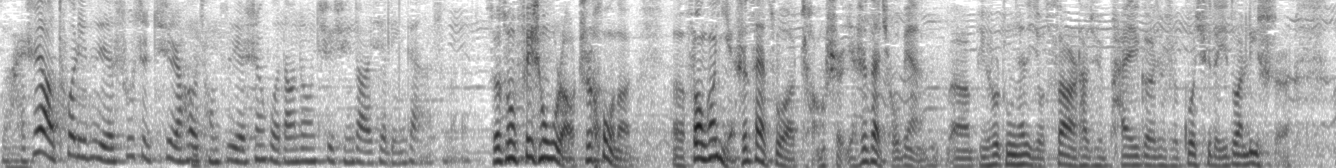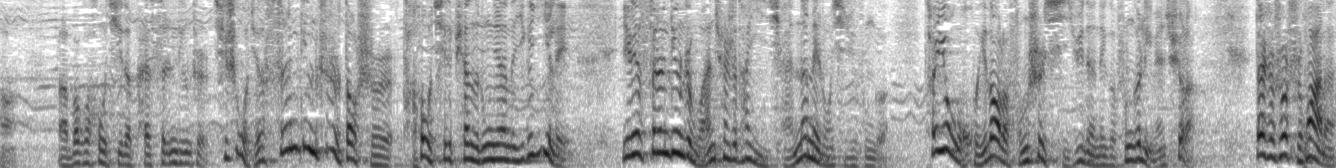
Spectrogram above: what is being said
对，还是要脱离自己的舒适区，然后从自己的生活当中去寻找一些灵感啊什么的。所以从《非诚勿扰》之后呢，呃，冯小刚也是在做尝试，也是在求变。呃，比如说中间的《一九四二》，他去拍一个就是过去的一段历史，啊啊，包括后期的拍私人定制。其实我觉得私人定制倒是他后期的片子中间的一个异类，因为私人定制完全是他以前的那种喜剧风格，他又回到了冯氏喜剧的那个风格里面去了。但是说实话呢，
